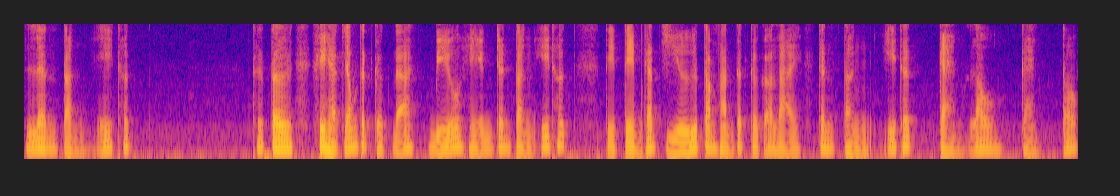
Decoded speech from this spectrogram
lên tầng ý thức. Thứ tư, khi hạt giống tích cực đã biểu hiện trên tầng ý thức, thì tìm cách giữ tâm hành tích cực ở lại trên tầng ý thức càng lâu càng tốt.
